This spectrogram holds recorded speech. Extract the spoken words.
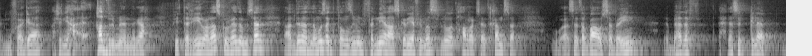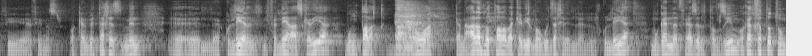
المفاجأة عشان يحقق قدر من النجاح في التغيير؟ وأنا أذكر في هذا المثال عندنا نموذج تنظيم الفنية العسكرية في مصر اللي هو اتحرك سنة 5 وسنة 74 بهدف إحداث انقلاب في في مصر وكان بيتخذ من آه، الكلية الفنية العسكرية منطلق بعد إن هو كان عدد من الطلبة كبير موجود داخل الكلية مجند في هذا التنظيم وكانت خطتهم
